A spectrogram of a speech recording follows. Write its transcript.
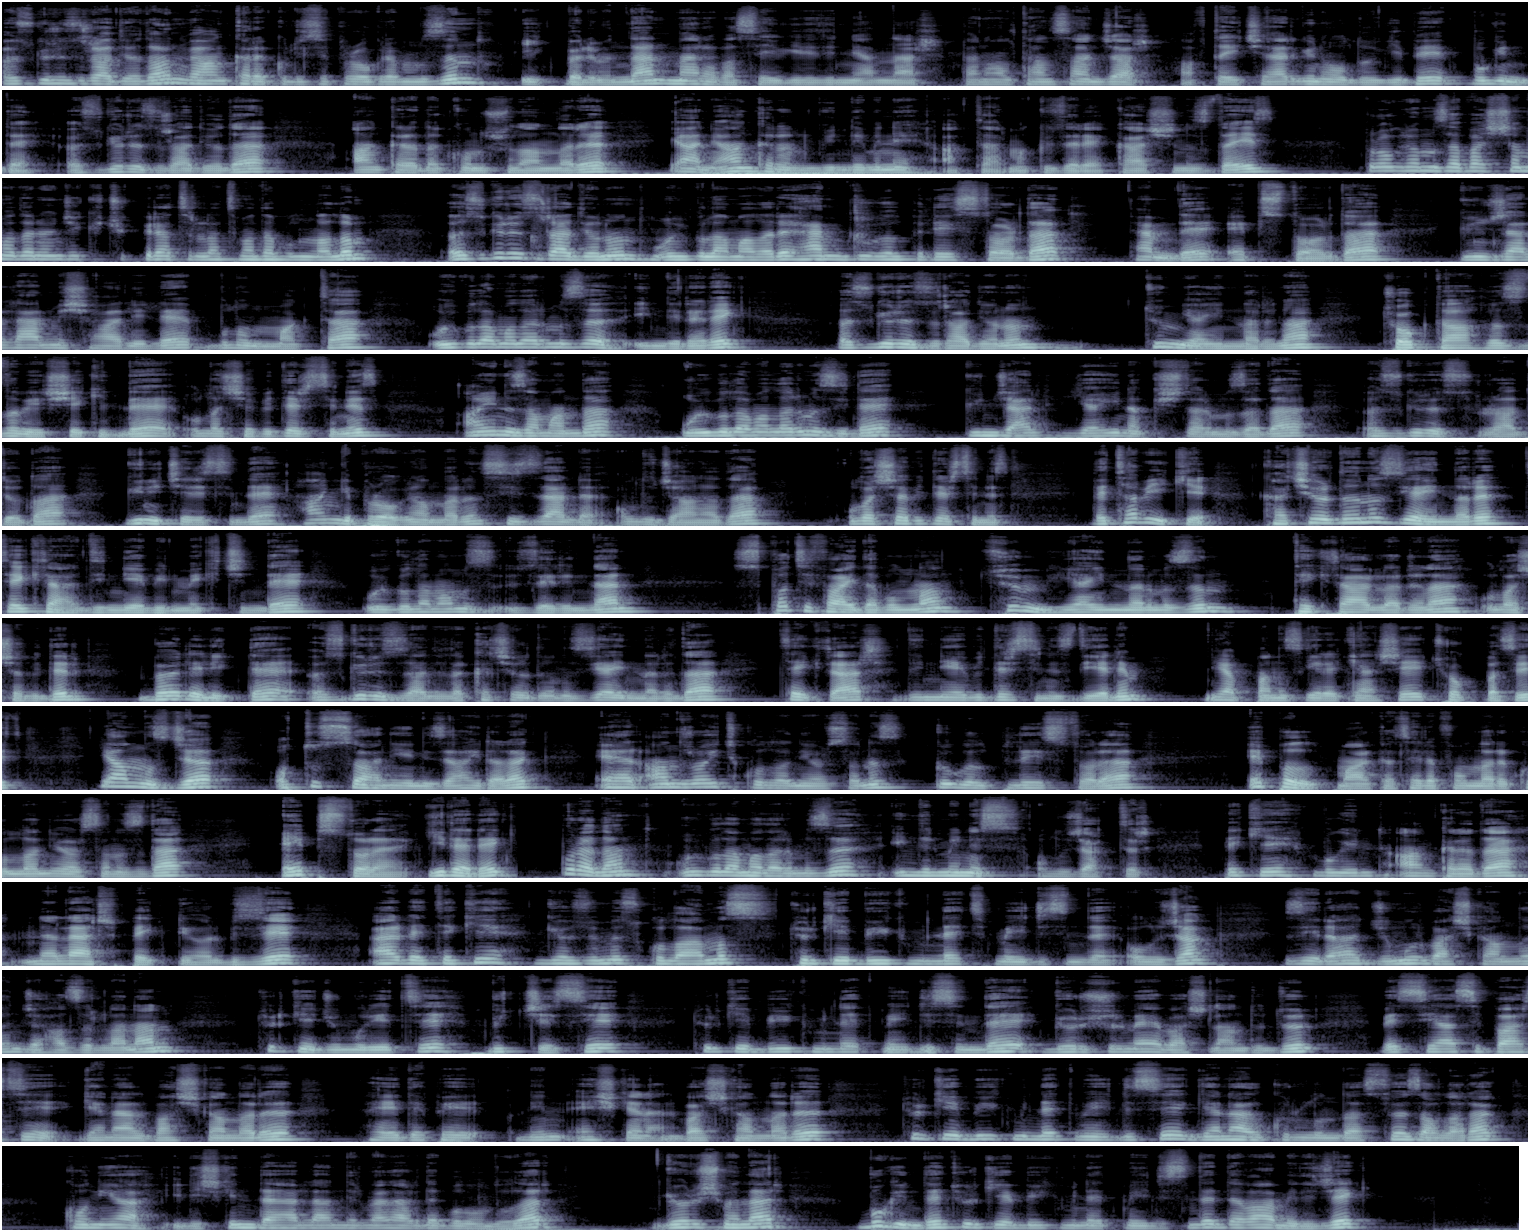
Özgürüz Radyo'dan ve Ankara Kulisi programımızın ilk bölümünden merhaba sevgili dinleyenler. Ben Altan Sancar. Hafta içi her gün olduğu gibi bugün de Özgürüz Radyo'da Ankara'da konuşulanları yani Ankara'nın gündemini aktarmak üzere karşınızdayız. Programımıza başlamadan önce küçük bir hatırlatmada bulunalım. Özgürüz Radyo'nun uygulamaları hem Google Play Store'da hem de App Store'da güncellenmiş haliyle bulunmakta. Uygulamalarımızı indirerek Özgürüz Radyo'nun tüm yayınlarına çok daha hızlı bir şekilde ulaşabilirsiniz. Aynı zamanda uygulamalarımız ile güncel yayın akışlarımıza da Özgürüz Radyo'da gün içerisinde hangi programların sizlerle olacağına da ulaşabilirsiniz. Ve tabii ki kaçırdığınız yayınları tekrar dinleyebilmek için de uygulamamız üzerinden Spotify'da bulunan tüm yayınlarımızın tekrarlarına ulaşabilir. Böylelikle Özgürüz Radyo'da kaçırdığınız yayınları da tekrar dinleyebilirsiniz diyelim. Yapmanız gereken şey çok basit. Yalnızca 30 saniyenizi ayırarak eğer Android kullanıyorsanız Google Play Store'a, Apple marka telefonları kullanıyorsanız da App Store'a girerek buradan uygulamalarımızı indirmeniz olacaktır. Peki bugün Ankara'da neler bekliyor bizi? Elbette ki gözümüz kulağımız Türkiye Büyük Millet Meclisi'nde olacak. Zira Cumhurbaşkanlığınca hazırlanan Türkiye Cumhuriyeti bütçesi Türkiye Büyük Millet Meclisi'nde görüşülmeye başlandı dün ve siyasi parti genel başkanları HDP'nin eş genel başkanları Türkiye Büyük Millet Meclisi Genel Kurulu'nda söz alarak konuya ilişkin değerlendirmelerde bulundular. Görüşmeler bugün de Türkiye Büyük Millet Meclisi'nde devam edecek.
